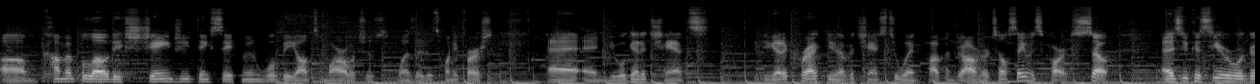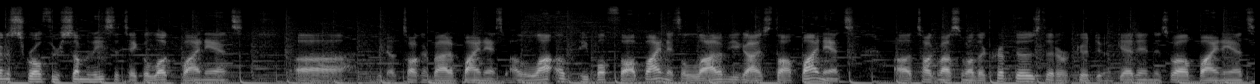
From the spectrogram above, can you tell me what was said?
um, comment below the exchange you think SafeMoon will be on tomorrow, which is Wednesday the 21st, and, and you will get a chance. If you get it correct, you have a chance to win $500 hotel savings cards. So, as you can see here, we're going to scroll through some of these to take a look. Binance, uh, you know, talking about it, Binance. A lot of people thought Binance. A lot of you guys thought Binance. Uh, talking about some other cryptos that are good to get in as well. Binance,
